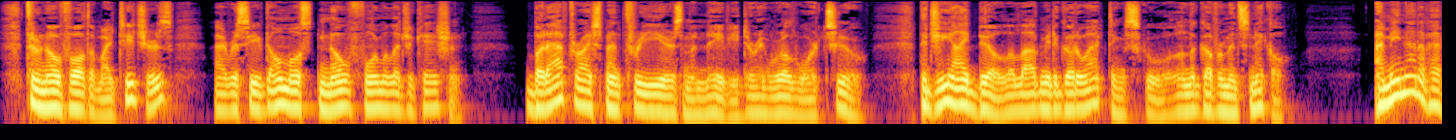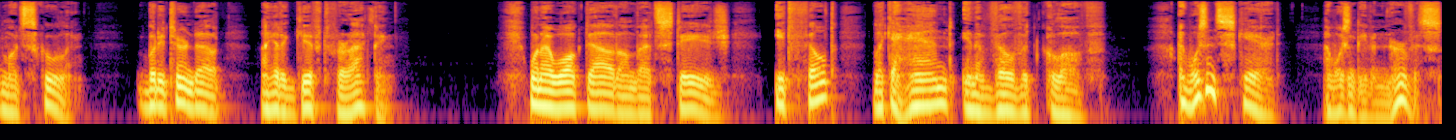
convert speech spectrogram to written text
Through no fault of my teachers, I received almost no formal education. But after I spent three years in the Navy during World War II, the GI Bill allowed me to go to acting school on the government's nickel. I may not have had much schooling, but it turned out I had a gift for acting. When I walked out on that stage, it felt like a hand in a velvet glove. I wasn't scared. I wasn't even nervous.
